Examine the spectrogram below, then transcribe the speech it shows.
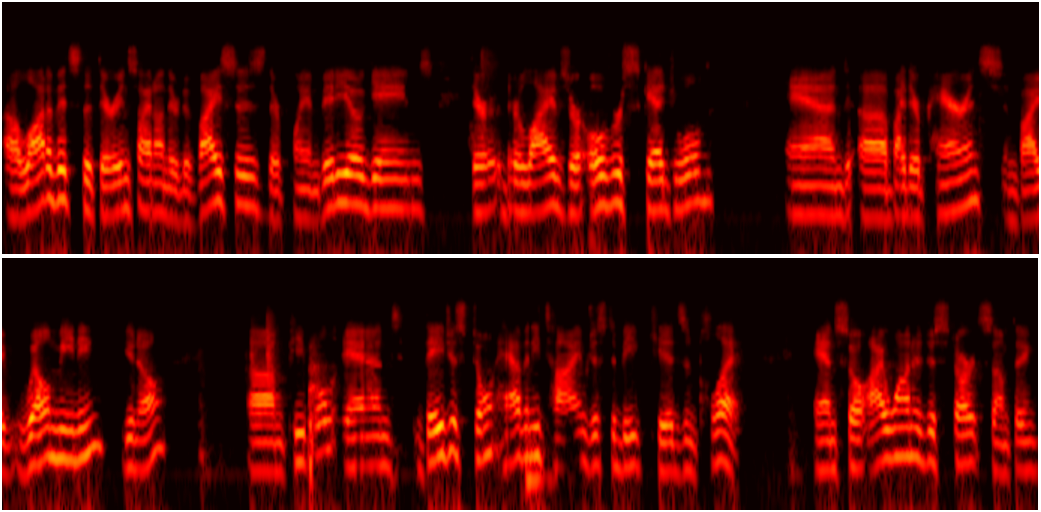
a lot of it's that they're inside on their devices they're playing video games their their lives are overscheduled and uh, by their parents and by well-meaning you know um, people and they just don't have any time just to be kids and play and so i wanted to start something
